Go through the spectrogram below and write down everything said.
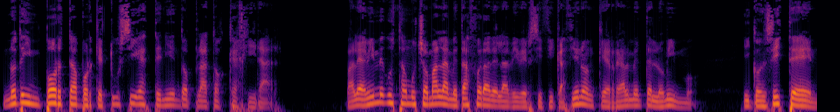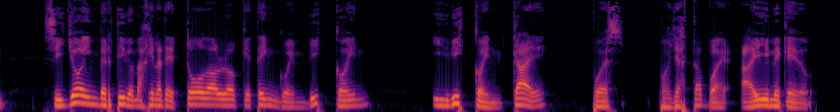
no te importa porque tú sigues teniendo platos que girar. ¿Vale? A mí me gusta mucho más la metáfora de la diversificación, aunque realmente es lo mismo. Y consiste en, si yo he invertido, imagínate, todo lo que tengo en Bitcoin y Bitcoin cae, pues, pues ya está, pues ahí me quedo.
